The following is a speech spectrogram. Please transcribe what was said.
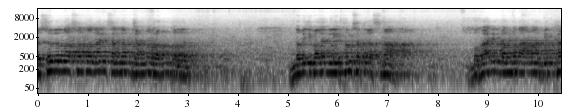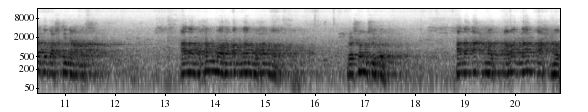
রসুল্লাহ সাল্লাহ সাল্লাম জন্মগ্রহণ করলেন। নবীজি বলেন লিখমসাতুল আসমা বুহারির বর্ণনা, আমার বিখ্যাত পাঁচটি নাম আছে আনা মোহাম্মদ আমার নাম মোহাম্মদ। প্রশংসিত। আনা আহমদ, আমার নাম আহমদ।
